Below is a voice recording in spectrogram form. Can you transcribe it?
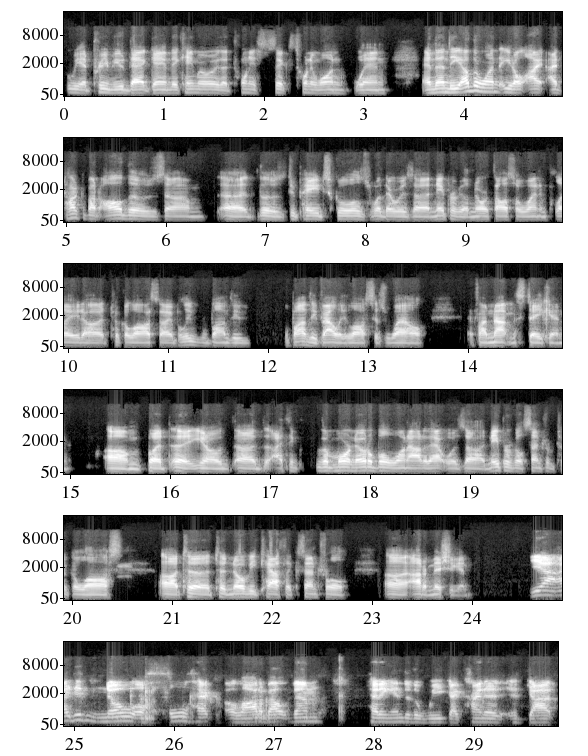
we had previewed that game. They came away with a 26-21 win. And then the other one, you know, I, I talked about all those um, uh, those DuPage schools. Where there was uh, Naperville North also went and played, uh, took a loss. I believe Waubonsie Valley lost as well if I'm not mistaken. Um, but uh, you know, uh, I think the more notable one out of that was uh, Naperville Central took a loss uh, to to Novi Catholic Central uh, out of Michigan. Yeah, I didn't know a whole heck a lot about them heading into the week. I kind of it got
